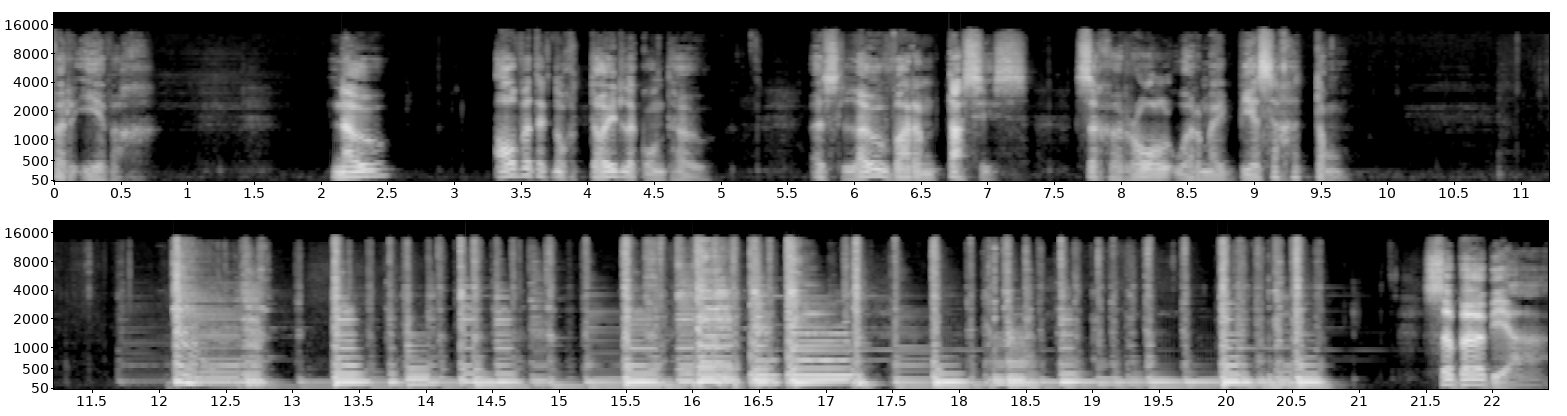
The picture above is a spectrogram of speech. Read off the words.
vir ewig. Nou al wat ek nog duidelik onthou is lou warm tassies se gerol oor my besige tong. Suburbia.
